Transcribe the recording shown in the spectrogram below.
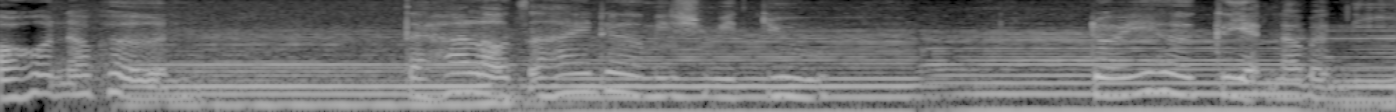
อโทษนะเพิน แต่ถ้าเราจะให้เธอมีชีวิตอยู่ โดยให้เธอเกลียดเราแบบนี้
